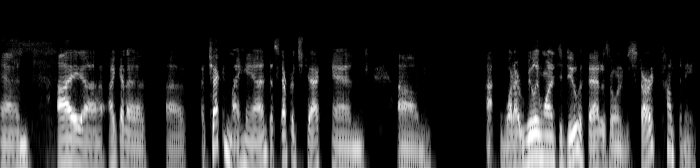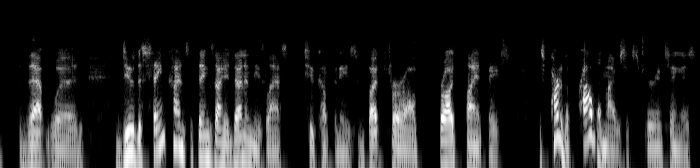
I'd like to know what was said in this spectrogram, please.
and I uh, I got a, a, a check in my hand, a severance check, and um, what I really wanted to do with that is I wanted to start a company that would do the same kinds of things I had done in these last two companies, but for a broad client base. As part of the problem I was experiencing is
